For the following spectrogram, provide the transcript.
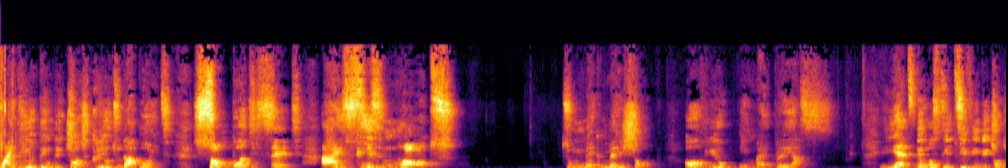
Why do you think the church grew to that point? Somebody said, I cease not to make mention of you in my prayers. Yet there was still thief in the church.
